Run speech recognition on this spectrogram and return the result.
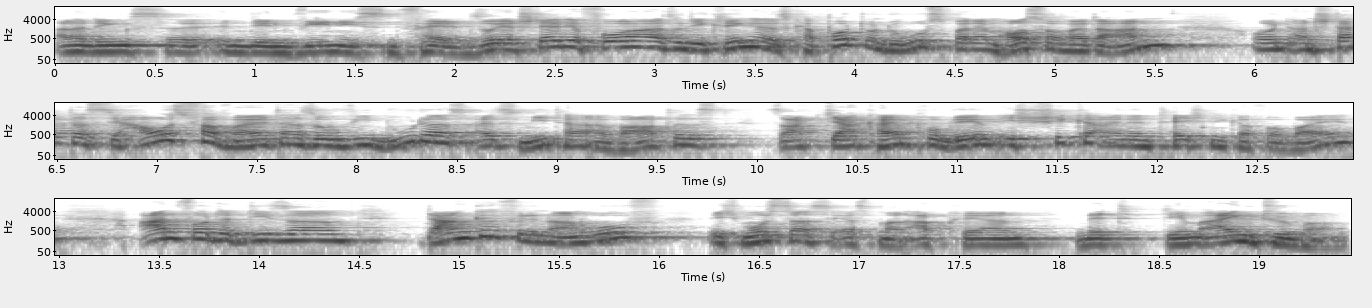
allerdings äh, in den wenigsten Fällen. So, jetzt stell dir vor, also die Klingel ist kaputt und du rufst bei deinem Hausverwalter an und anstatt dass der Hausverwalter, so wie du das als Mieter erwartest, sagt, ja, kein Problem, ich schicke einen Techniker vorbei, antwortet dieser, danke für den Anruf, ich muss das erstmal abklären mit dem Eigentümer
